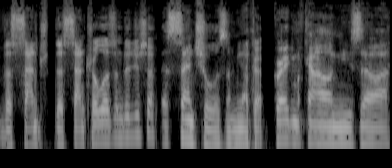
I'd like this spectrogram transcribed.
The cent- the centralism, did you say? Essentialism, yeah. Okay. Greg McKeown, he's uh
